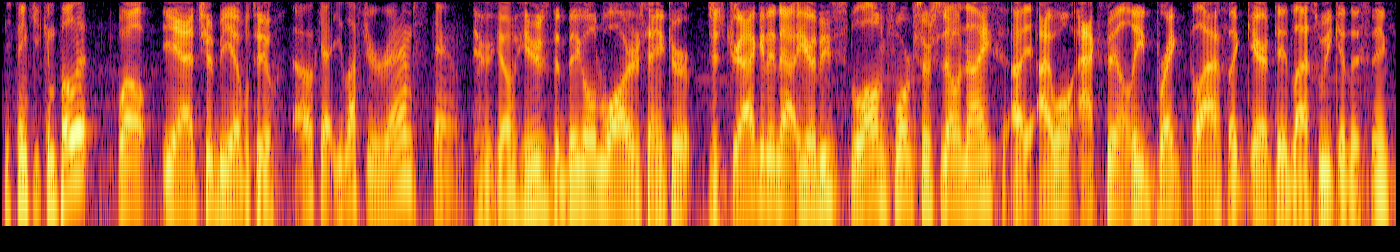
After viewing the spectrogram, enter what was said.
You think you can pull it? Well, yeah, it should be able to. Okay. You left your ramps down. There we go. Here's the big old water tanker. Just dragging it out here. These long forks are so nice. I, I won't accidentally break glass like Garrett did last week in this thing.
